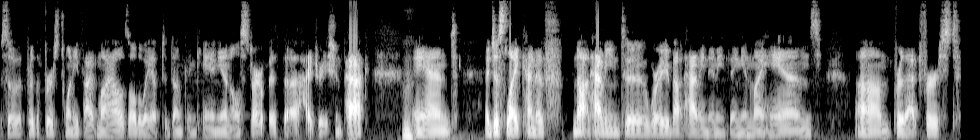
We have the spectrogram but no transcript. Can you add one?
so that for the first 25 miles all the way up to Duncan Canyon, I'll start with a hydration pack. Mm. And I just like kind of not having to worry about having anything in my hands um, for that first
